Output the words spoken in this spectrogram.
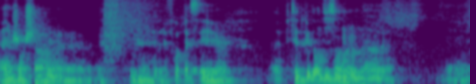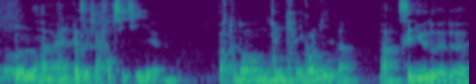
à Jean-Charles la fois passée, peut-être que dans dix ans, on a, on a à la place des Carrefour City, partout dans, les grandes villes, ben, ces lieux de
